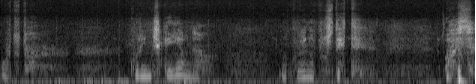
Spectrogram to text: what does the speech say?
От тут. Корінчики є в нього. Ну, повинно пустити. Ось.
